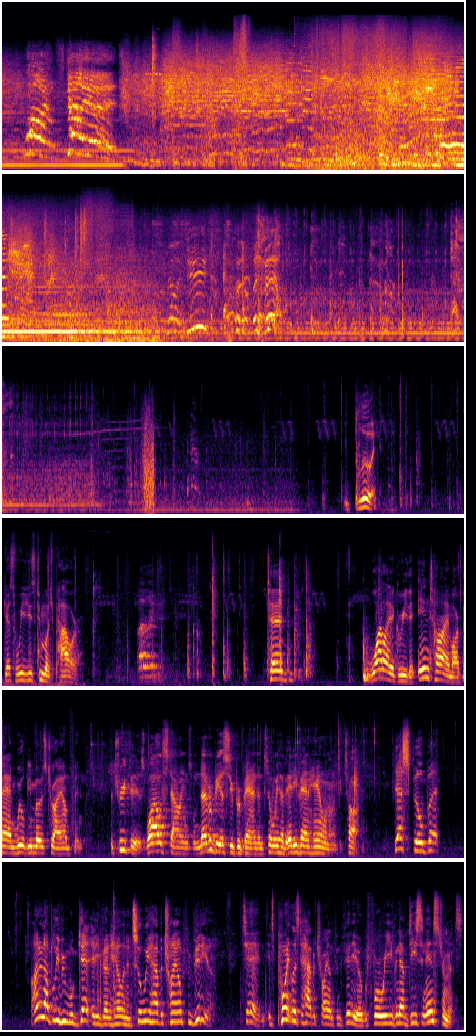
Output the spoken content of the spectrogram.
blew it. Guess we used too much power. I liked it. Ted, while I agree that in time our band will be most triumphant, the truth is, Wild Stallions will never be a super band until we have Eddie Van Halen on guitar. Yes, Bill, but I do not believe we will get Eddie Van Halen until we have a triumphant video. Ted, it's pointless to have a triumphant video before we even have decent instruments.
